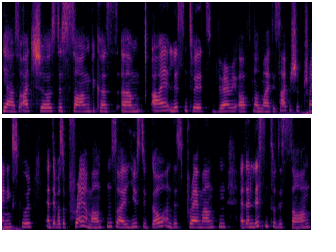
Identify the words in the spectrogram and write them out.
Yeah, so I chose this song because um, I listened to it very often on my discipleship training school, and there was a prayer mountain. So I used to go on this prayer mountain and then listen to this song.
